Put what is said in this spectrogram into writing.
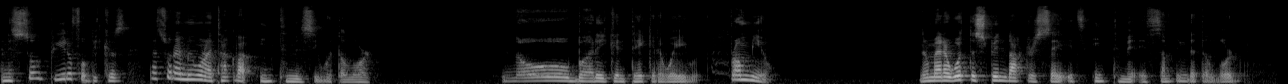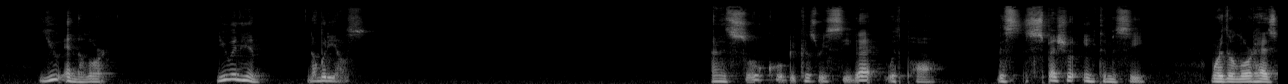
And it's so beautiful because that's what I mean when I talk about intimacy with the Lord. Nobody can take it away from you. No matter what the spin doctors say, it's intimate. It's something that the Lord, you and the Lord, you and Him, nobody else. And it's so cool because we see that with Paul this special intimacy where the Lord has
